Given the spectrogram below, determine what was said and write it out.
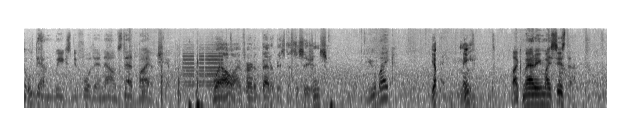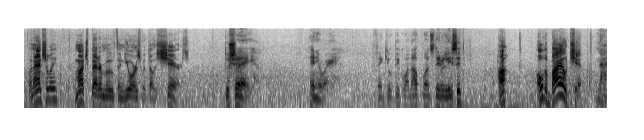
Two damn weeks before they announced that biochip. Well, I've heard of better business decisions. You, Mike? Yep, me. Like marrying my sister. Financially, much better move than yours with those shares. Touche. Anyway, think you'll pick one up once they release it? Huh? Oh, the biochip? Nah.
